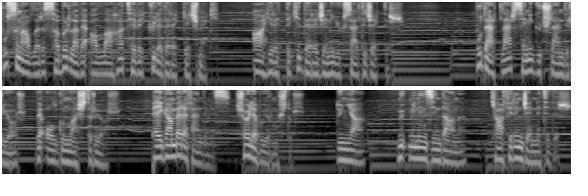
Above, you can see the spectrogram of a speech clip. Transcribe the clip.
Bu sınavları sabırla ve Allah'a tevekkül ederek geçmek, ahiretteki dereceni yükseltecektir. Bu dertler seni güçlendiriyor ve olgunlaştırıyor. Peygamber Efendimiz şöyle buyurmuştur. Dünya, müminin zindanı, kafirin cennetidir.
